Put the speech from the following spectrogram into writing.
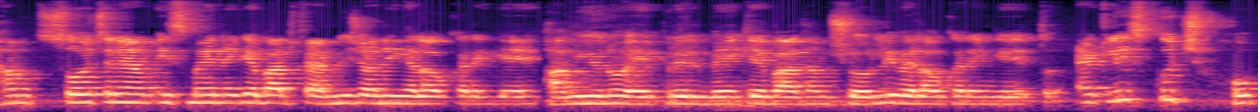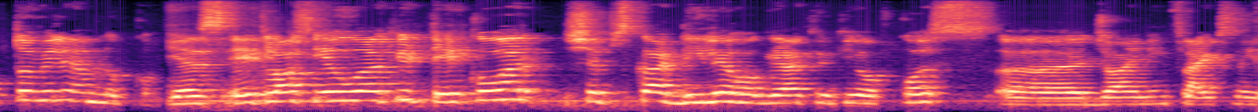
हम सोच रहे हैं हम इस महीने के बाद फैमिली जॉइनिंग अलाउ करेंगे। हम यू नो अप्रैल मई के बाद हम श्योरली अलाउ करेंगे। तो एटलीस्ट कुछ होप तो मिले हम लोग को। यस yes, एक लॉस ये हुआ कि टेक ओवर शिप्स का डिले हो गया क्योंकि ऑफ़ कोर्स ज्वाइनिंग फ्लाइट्स नहीं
